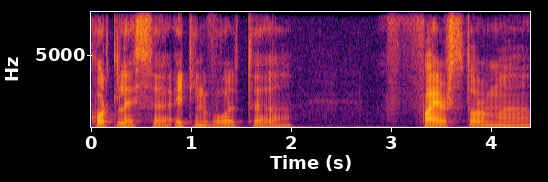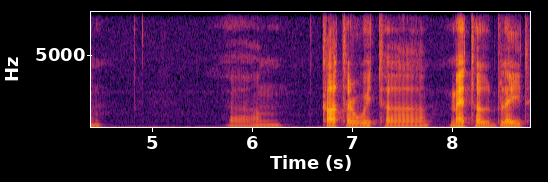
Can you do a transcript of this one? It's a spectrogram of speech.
cordless uh, 18 volt uh, firestorm uh, um, cutter with a metal blade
